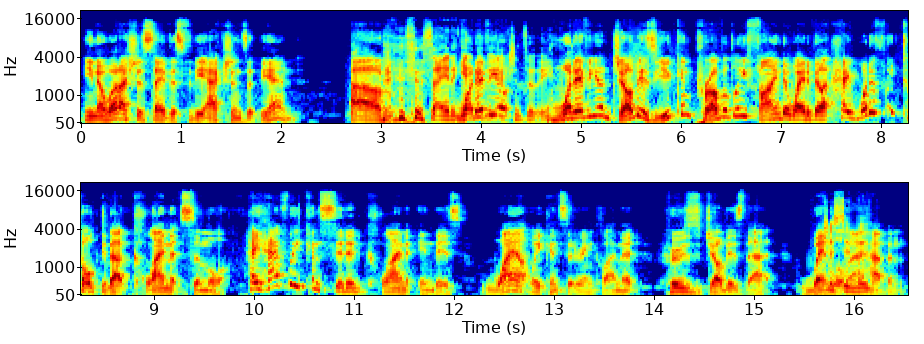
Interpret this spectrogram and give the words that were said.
You know what? I should save this for the actions at the end. Um, Say it again. whatever the your, actions at the end. whatever your job is, you can probably find a way to be like, hey, what if we talked about climate some more? Hey, have we considered climate in this? Why aren't we considering climate? Whose job is that? When Just will that the- happen?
